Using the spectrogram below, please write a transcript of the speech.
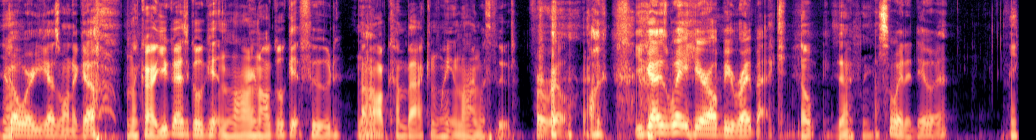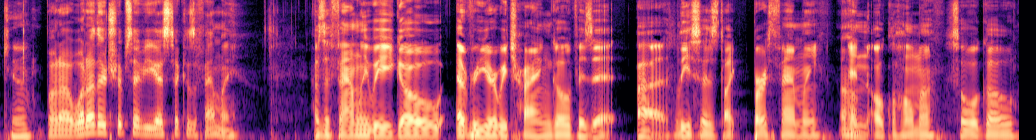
Yeah. go where you guys want to go. I'm like, all right, you guys go get in line. I'll go get food, and then Uh-huh. I'll come back and wait in line with food. For real. You guys wait here. I'll be right back. Nope, exactly. That's the way to do it. Heck yeah. But uh, what other trips have you guys took as a family? As a family, we go every year. We try and go visit uh, Lisa's like birth family Uh-huh. in Oklahoma. So we'll go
